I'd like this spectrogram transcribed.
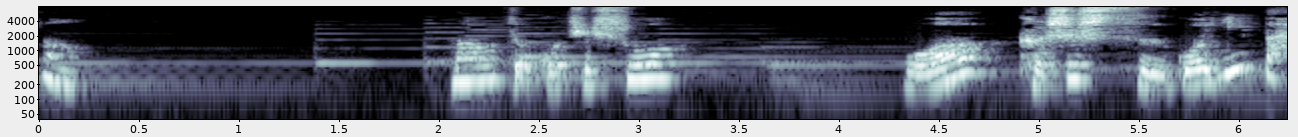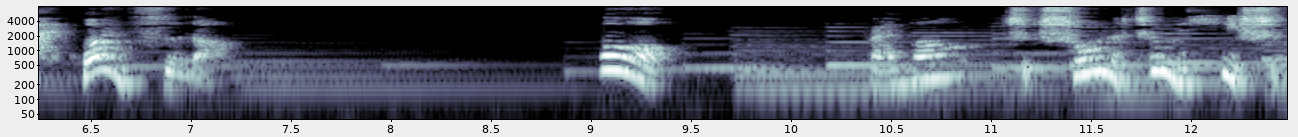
猫。猫走过去说：“我可是死过一百万次呢。”哦，白猫只说了这么一声。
